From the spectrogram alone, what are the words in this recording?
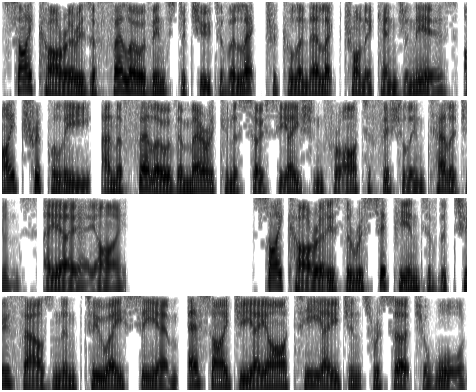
Sycara is a Fellow of Institute of Electrical and Electronic Engineers IEEE, and a Fellow of American Association for Artificial Intelligence AAAI. Sycara is the recipient of the 2002 ACM, SIGART Agents Research Award.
